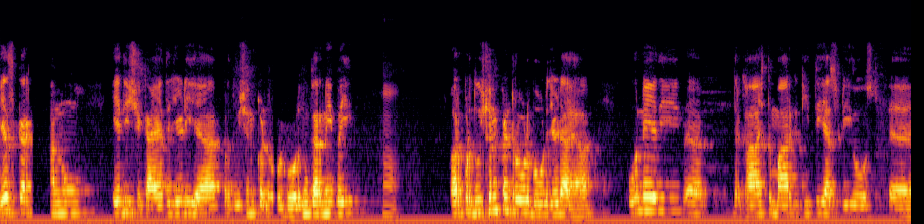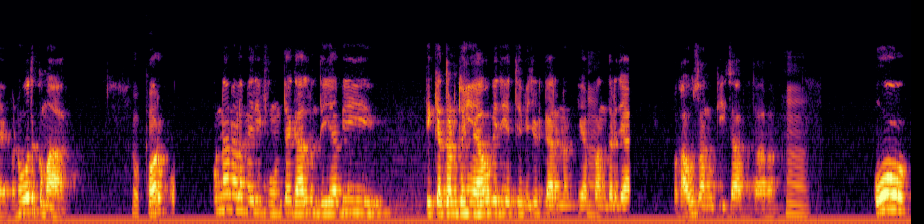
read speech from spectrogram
ਇਸ ਕਰਕੇ ਸਾਨੂੰ ਇਹਦੀ ਸ਼ਿਕਾਇਤ ਜਿਹੜੀ ਆ ਪ੍ਰਦੂਸ਼ਣ ਕੰਟਰੋਲ ਬੋਰਡ ਨੂੰ ਕਰਨੀ ਪਈ। ਹੂੰ। ਔਰ ਪ੍ਰਦੂਸ਼ਣ ਕੰਟਰੋਲ ਬੋਰਡ ਜਿਹੜਾ ਆ ਉਹਨੇ ਇਹਦੀ ਦਰਖਾਸਤ ਮਾਰਕ ਕੀਤੀ ਐਸਡੀਓ ਵਿਨੋਦ ਕੁਮਾਰ। ਓਕੇ। ਔਰ ਉਹ- ਉਹਨਾਂ ਨਾਲ ਮੇਰੀ ਫੋਨ ਤੇ ਗੱਲ ਹੁੰਦੀ ਆ ਵੀ ਵੀ ਕਿੱਦਣ ਤੁਸੀਂ ਆਓਗੇ ਜੀ ਇੱਥੇ ਵਿਜ਼ਿਟ ਕਰਨ ਕਿ ਆਪਾਂ। ਅੰਦਰ ਜਾ ਕੇ ਵਿਖਾਓ ਸਾਨੂੰ ਕੀ ਹਿਸਾਬ ਕਿਤਾਬ ਆ। ਹੂੰ। ਉਹ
